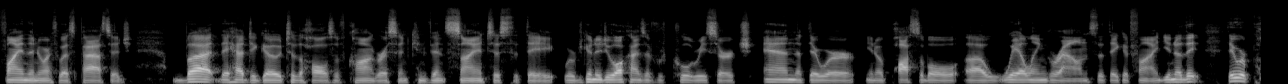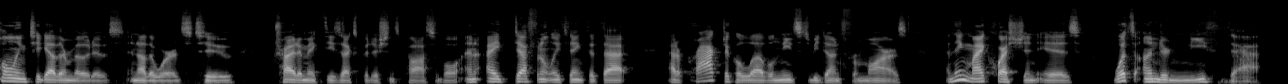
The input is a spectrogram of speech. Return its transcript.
find the Northwest Passage. But they had to go to the halls of Congress and convince scientists that they were going to do all kinds of cool research and that there were, you know, possible uh, whaling grounds that they could find. You know, they they were pulling together motives, in other words, to try to make these expeditions possible. And I definitely think that that, at a practical level, needs to be done for Mars. I think my question is, what's underneath that?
